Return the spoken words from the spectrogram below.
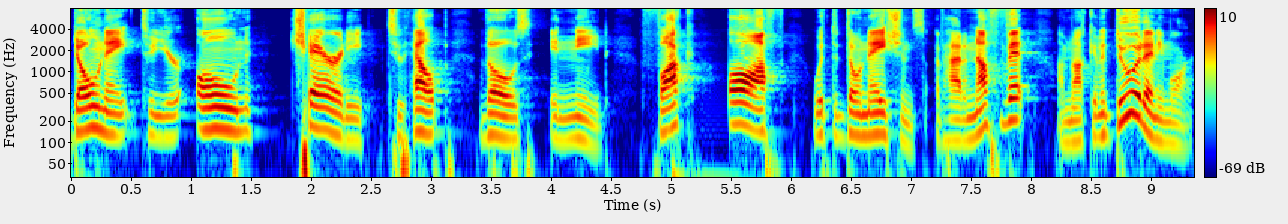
donate to your own charity to help those in need. Fuck off with the donations. I've had enough of it. I'm not going to do it anymore.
